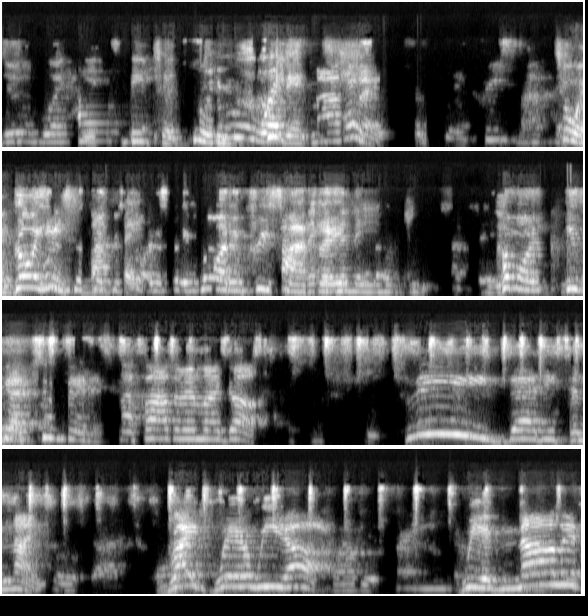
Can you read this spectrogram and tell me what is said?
do what it help me to do what it takes increase my faith. to Go ahead increase and my faith. and say, Lord, increase my Father, in the faith. name. Come on, you got two minutes. My Father and my God. Please, Daddy, tonight, right where we are, we acknowledge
